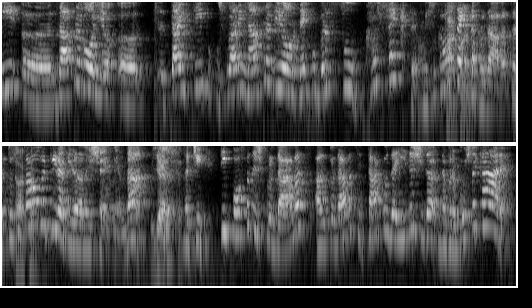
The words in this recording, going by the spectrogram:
I e, zapravo je e, taj tip u stvari napravio neku vrstu kao sekte. Oni su kao Tako je. sekta prodavaca. To su Tako kao je. ove piramidalne šeme, jel da? jeste. Znači, ti postaneš prodavac, ali prodavac je tako da ideš i da, da vrbuješ lekare.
